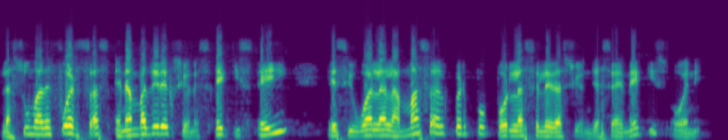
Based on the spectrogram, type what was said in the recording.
La suma de fuerzas en ambas direcciones, x e y, es igual a la masa del cuerpo por la aceleración, ya sea en x o en y.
